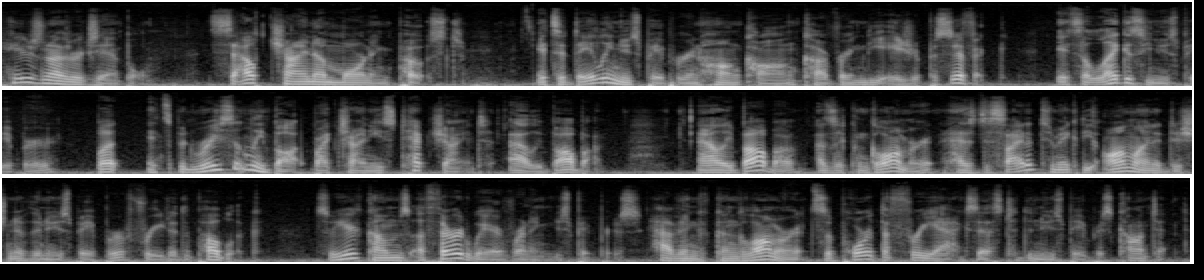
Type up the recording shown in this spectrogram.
Here's another example South China Morning Post. It's a daily newspaper in Hong Kong covering the Asia Pacific. It's a legacy newspaper, but it's been recently bought by Chinese tech giant Alibaba. Alibaba, as a conglomerate, has decided to make the online edition of the newspaper free to the public. So here comes a third way of running newspapers, having a conglomerate support the free access to the newspaper's content.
